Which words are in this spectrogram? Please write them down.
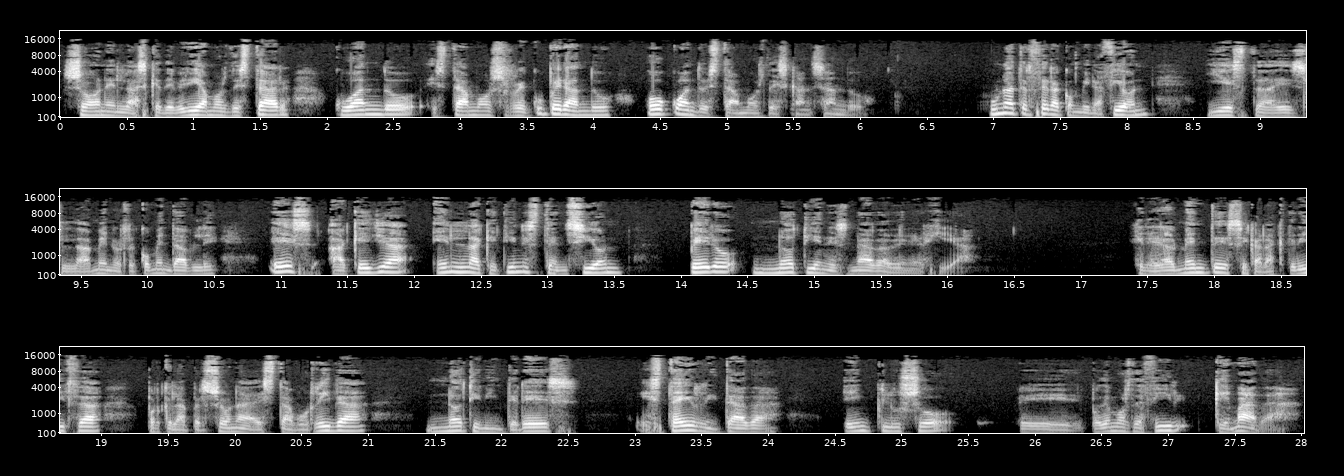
son en las que deberíamos de estar cuando estamos recuperando o cuando estamos descansando. Una tercera combinación, y esta es la menos recomendable, es aquella en la que tienes tensión pero no tienes nada de energía. Generalmente se caracteriza porque la persona está aburrida, no tiene interés, está irritada e incluso eh, podemos decir quemada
